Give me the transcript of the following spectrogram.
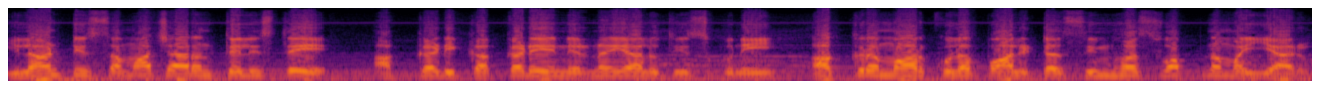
ఇలాంటి సమాచారం తెలిస్తే అక్కడికక్కడే నిర్ణయాలు తీసుకుని అక్రమార్కుల పాలిట సింహస్వప్నమయ్యారు.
